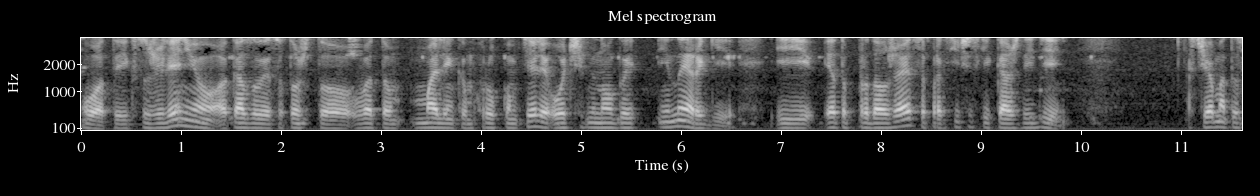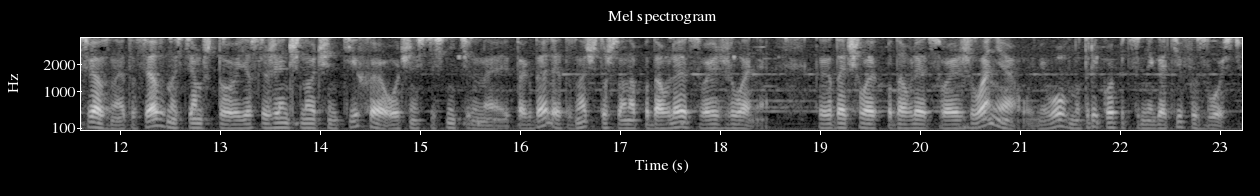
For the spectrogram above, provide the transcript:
Вот, и, к сожалению, оказывается то, что в этом маленьком хрупком теле очень много энергии, и это продолжается практически каждый день. С чем это связано? Это связано с тем, что если женщина очень тихая, очень стеснительная и так далее, это значит то, что она подавляет свои желания. Когда человек подавляет свои желания, у него внутри копится негатив и злость.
